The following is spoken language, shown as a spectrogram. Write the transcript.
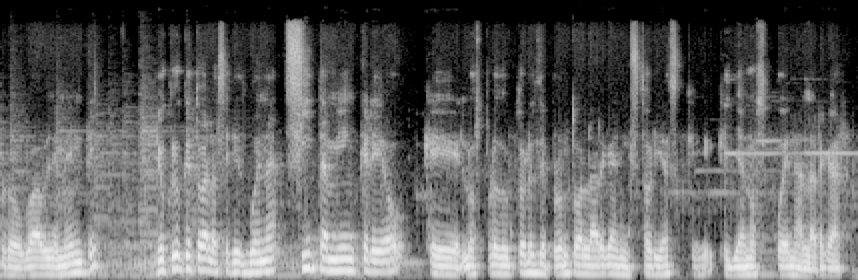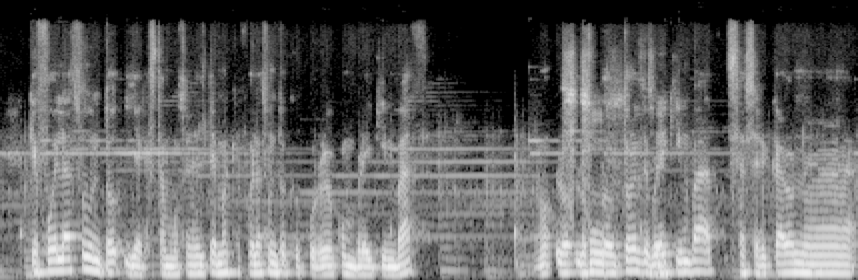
probablemente. Yo creo que toda la serie es buena. Sí, también creo que los productores de pronto alargan historias que, que ya no se pueden alargar. Que fue el asunto, y ya que estamos en el tema, que fue el asunto que ocurrió con Breaking Bad. Los, productores de sí. Breaking Bad se acercaron a.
